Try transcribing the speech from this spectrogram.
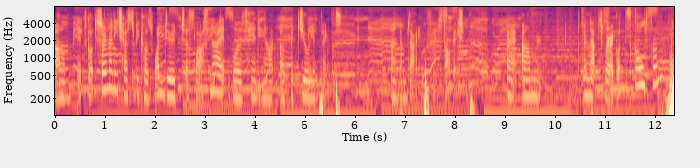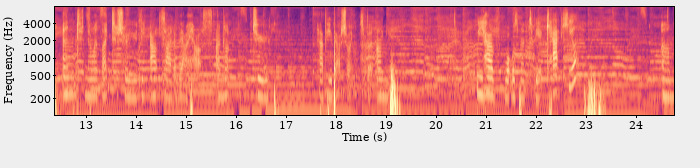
Um, it's got so many chests because one dude just last night was handing out a bajillion things and I'm dying from starvation. Alright, um, and that's where I got this gold from and now I'd like to show you the outside of our house. I'm not too happy about showing this but um we have what was meant to be a cat here. Um,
